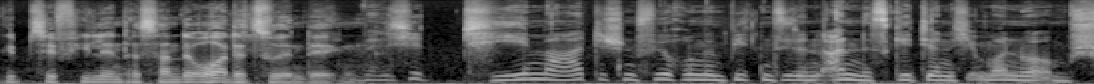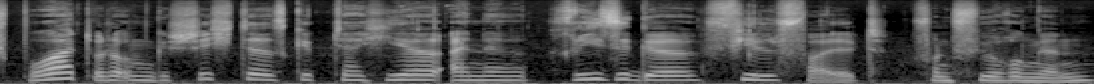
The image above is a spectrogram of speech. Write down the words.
gibt es hier viele interessante Orte zu entdecken. Welche thematischen Führungen bieten Sie denn an? Es geht ja nicht immer nur um Sport oder um Geschichte. Es gibt ja hier eine riesige Vielfalt von Führungen?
